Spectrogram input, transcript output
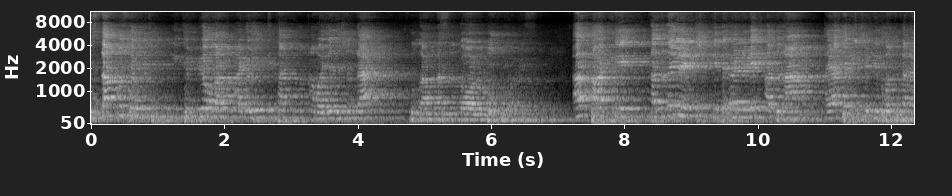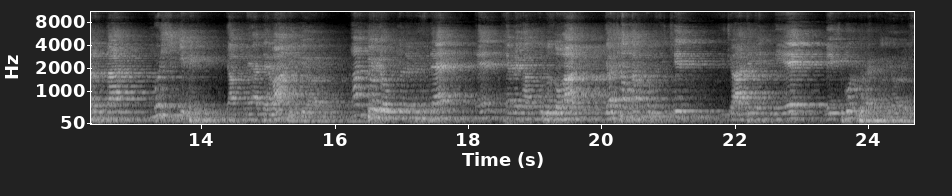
İstanbul Sözleşmesi hükümlü olan alo şiddet hattının amacı dışında kullanılmasını doğru bulmuyoruz. AK Parti kadına yönelik şiddeti önlemek adına hayata geliştirdiği politikalarında mış gibi yapmaya devam ediyor. Hani böyle olunca en temel hakkımız olan yaşam hakkımız için mücadele etmeye mecbur bırakılıyoruz.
